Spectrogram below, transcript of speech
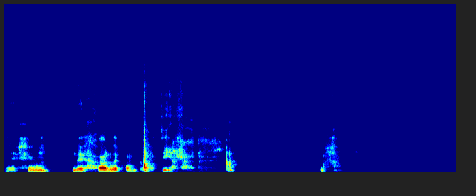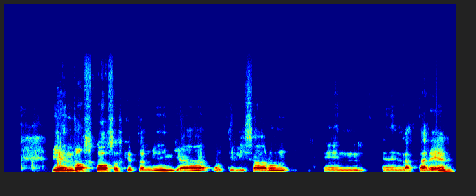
Dejen dejar de compartir. Bien, dos cosas que también ya utilizaron en, en la tarea.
